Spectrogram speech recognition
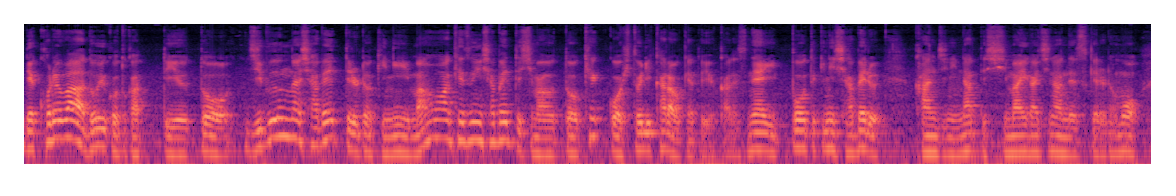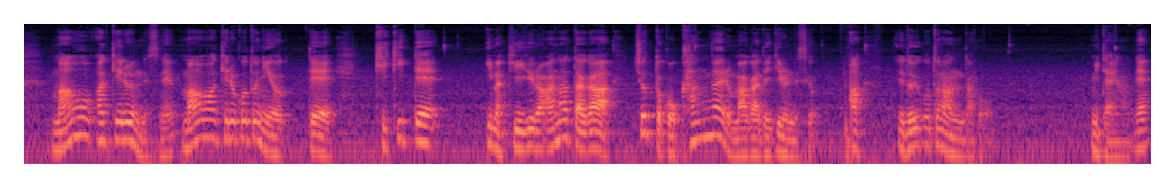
でこれはどういうことかっていうと自分が喋ってる時に間を空けずに喋ってしまうと結構一人カラオケというかですね一方的に喋る感じになってしまいがちなんですけれども間を空けるんですね。間を空けることによって聞き手今聞いてるあなたがちょっとこう考える間ができるんですよ。あえどういうことなんだろう？みたいなね。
